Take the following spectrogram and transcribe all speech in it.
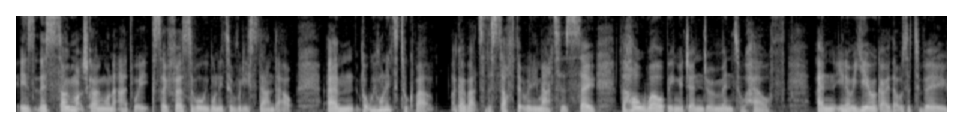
is there's so much going on at Adweek. So, first of all, we wanted to really stand out, um, but we wanted to talk about I go back to the stuff that really matters. So the whole well-being agenda and mental health and you know, a year ago that was a taboo,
